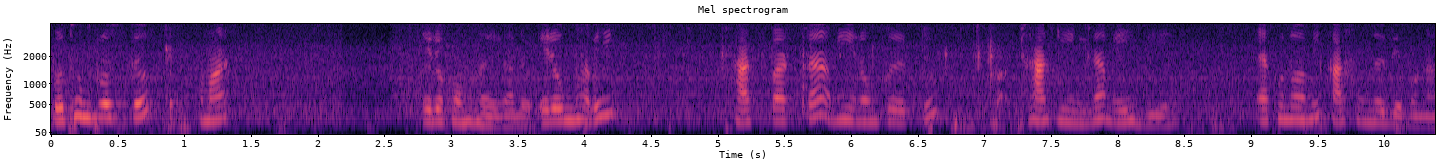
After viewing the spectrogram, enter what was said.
প্রথম প্রস্ত আমার এরকম হয়ে গেল। এরকমভাবেই ফার্স্ট পার্টটা আমি এরকম করে একটু ঝাঁকিয়ে নিলাম এই দিয়ে। এখনও আমি কাসুন্দ দেব না।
